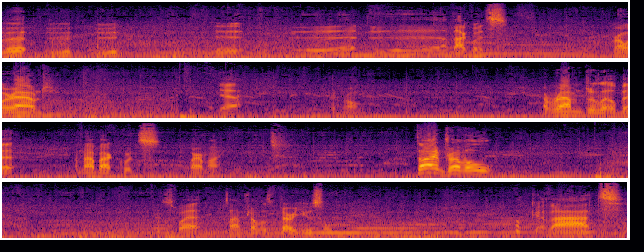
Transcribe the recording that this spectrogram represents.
Uh, uh, uh. Uh, uh, Backwards. Wrong way around. Yeah. Went wrong. I rammed a little bit. I'm now backwards. Where am I? Time travel! Sweat. Time travel is very useful. Look at that.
